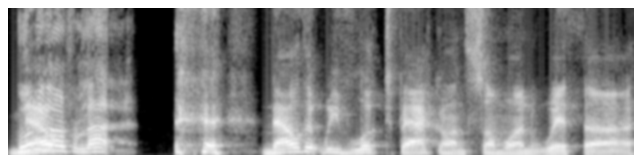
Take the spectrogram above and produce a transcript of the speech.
moving Now- on from that, now that we've looked back on someone with uh,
